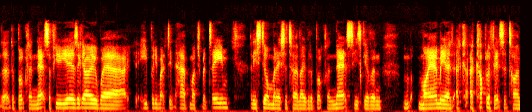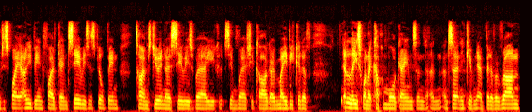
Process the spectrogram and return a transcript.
the, the Brooklyn Nets a few years ago, where he pretty much didn't have much of a team, and he still managed to turn over the Brooklyn Nets. He's given Miami a, a, a, couple of fits at times, despite it only being five game series. There's still been times during those series where you could have seen where Chicago maybe could have at least won a couple more games and, and, and certainly given it a bit of a run.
